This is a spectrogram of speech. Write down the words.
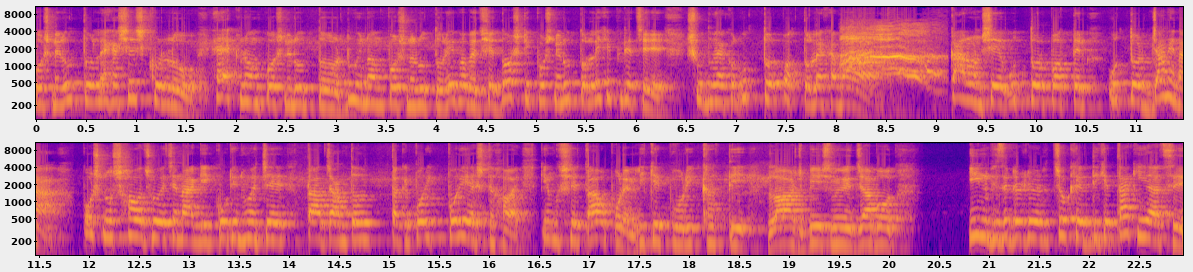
প্রশ্নের উত্তর লেখা শেষ করল। এক নং প্রশ্নের উত্তর, দুই নং প্রশ্নের উত্তর, এভাবে সে দশটি প্রশ্নের উত্তর লিখে ফেলেছে শুধু এখন উত্তরপত্র লেখা বাদ কারণ সে উত্তরপত্রের উত্তর জানে না। প্রশ্ন সহজ হয়েছে না কি কঠিন হয়েছে, তা জানতেও তাকে পড়ে আসতে হয়। কিন্তু সে তাও পড়ে লিখে পরীক্ষার্থী লাস্ট বিশ মিনিট যাবত ইনভিজিলেটরের চোখের দিকে তাকিয়ে আছে,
